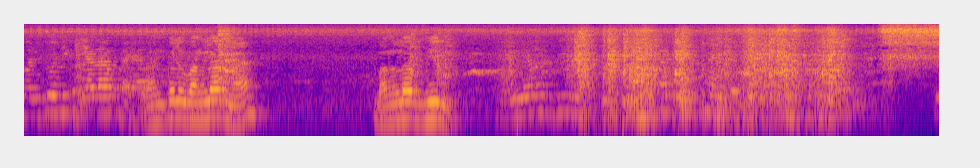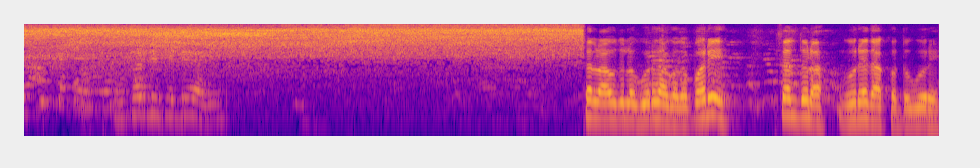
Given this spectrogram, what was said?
कणकोली कणकली बंगल्यावर ना? बंगल्यावर झील चल भाऊ तुला गुरे दाखवतो. परी चल तुला गुरे दाखवतो गुरे.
